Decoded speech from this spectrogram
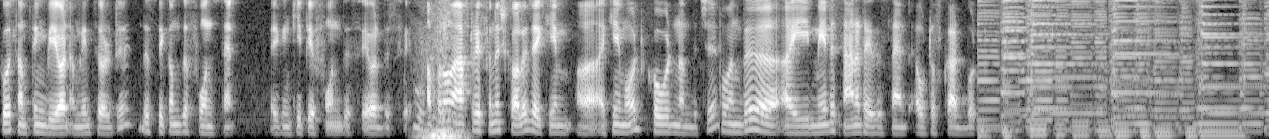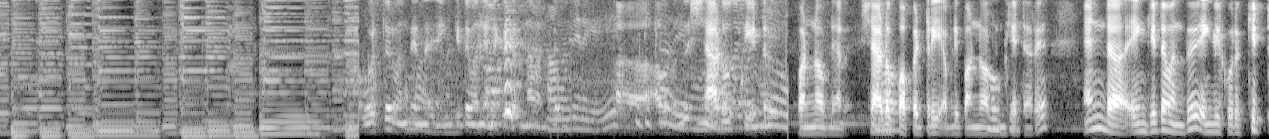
go something beyond அப்படின்னு சொல்லிட்டு this becomes a phone stand. you can keep your phone this way or this way அப்புறம் after I finished college I came uh, I came out Covid நடந்துச்சு இப்போ வந்து I made a sanitizer stand out of cardboard ஒருத்தர் வந்து என்ன என்கிட்ட வந்து என்ன கேட்டாருன்னா வந்து ஷேடோ தியேட்டர் பண்ணும் அப்படின்னாரு. ஷேடோ பப்பட்ரி அப்படி பண்ணும் அப்படின்னு கேட்டாரு. அண்ட் எங்கிட்ட வந்து எங்களுக்கு ஒரு கிட்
